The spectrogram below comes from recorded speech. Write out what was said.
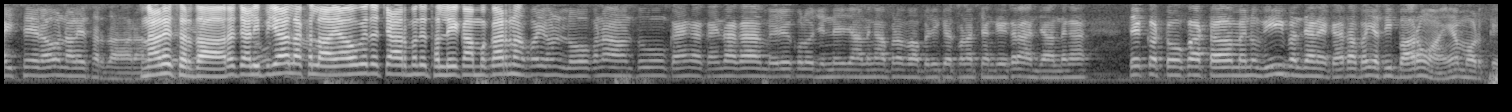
ਇੱਥੇ ਰਹੋ ਨਾਲੇ ਸਰਦਾਰ ਆ। ਨਾਲੇ ਸਰਦਾਰ 40 50 ਲੱਖ ਲਾਇਆ ਹੋਵੇ ਤਾਂ ਚਾਰ ਬੰਦੇ ਥੱਲੇ ਕੰਮ ਕਰਨ। ਬਈ ਹੁਣ ਲੋਕ ਨਾ ਹੁਣ ਤੂੰ ਕਹੇਗਾ ਕਹਿੰਦਾਗਾ ਮੇਰੇ ਕੋਲੋਂ ਜਿੰਨੇ ਜਾਂਦੀਆਂ ਆਪਣਾ ਬਾਬੇ ਦੀ ਕਿਰਪਾ ਨਾਲ ਚੰਗੇ ਘਰਾਂ ਜਾਂਦੀਆਂ। ਤੇ ਘੱਟੋ ਘੱਟ ਮੈਨੂੰ 20 ਬੰਦਿਆਂ ਨੇ ਕਹਿਤਾ ਬਈ ਅਸੀਂ ਬਾਹਰੋਂ ਆਏ ਆ ਮੁੜ ਕੇ।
